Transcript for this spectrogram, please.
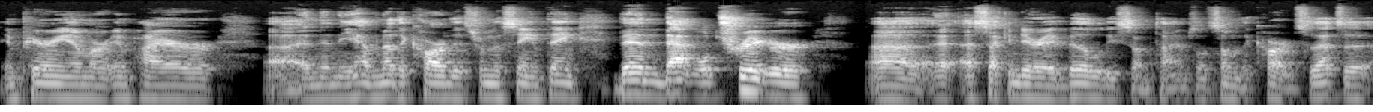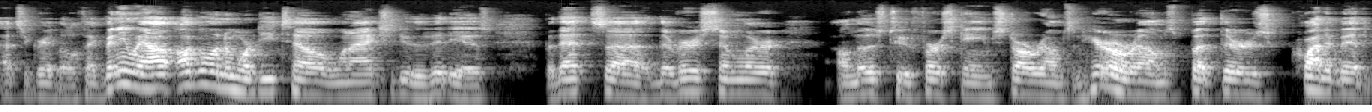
Imperium or Empire, uh, and then you have another card that's from the same thing, then that will trigger uh, a secondary ability sometimes on some of the cards. So that's a that's a great little thing. But anyway, I'll, I'll go into more detail when I actually do the videos. But that's uh, they're very similar on those two first games, Star Realms and Hero Realms. But there's quite a bit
